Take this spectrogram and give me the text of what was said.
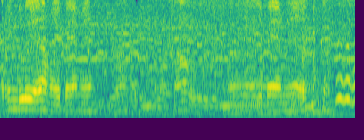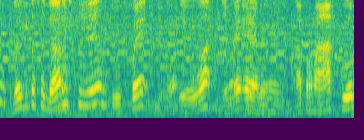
sering dulu ya sama YPM ya. Ya kayak melosal kalau ribut YPM ya. Padahal kita segaris tuh ya. UP Dewa. Dewa YPM nggak pernah akur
